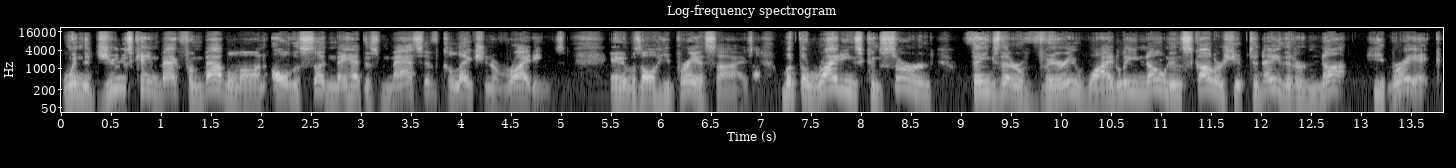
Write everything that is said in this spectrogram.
When the Jews came back from Babylon, all of a sudden they had this massive collection of writings, and it was all Hebraicized. But the writings concerned things that are very widely known in scholarship today that are not Hebraic.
